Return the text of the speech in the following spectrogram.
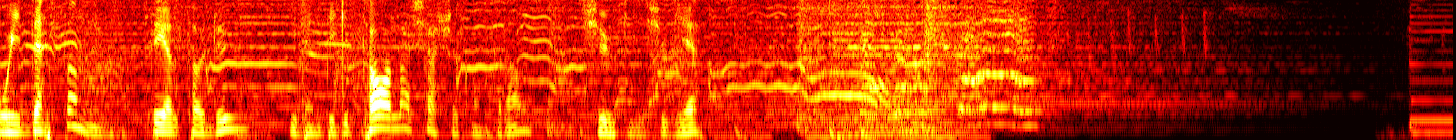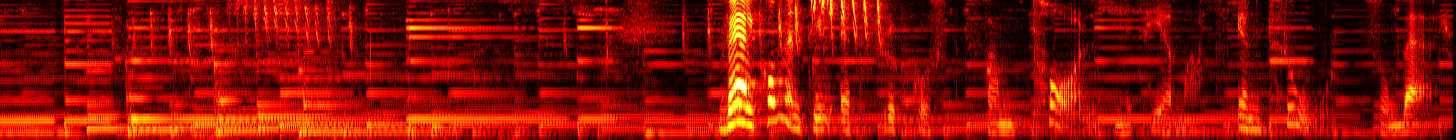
Och i detta nu deltar du i den digitala Kärrsjökonferensen 2021. Välkommen till ett frukostsamtal med temat En tro som bär.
